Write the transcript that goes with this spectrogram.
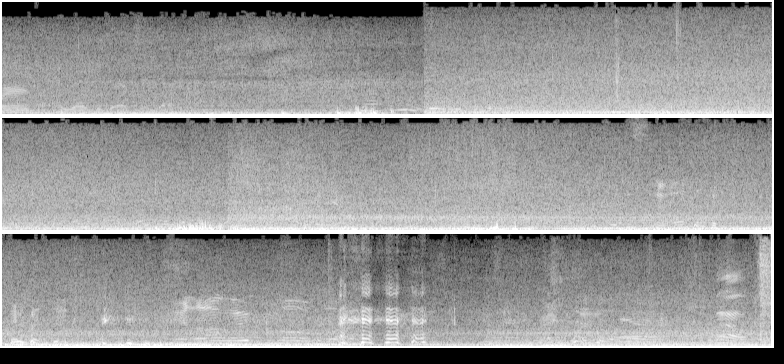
Bird. I love the Jackson Diner. Wow.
